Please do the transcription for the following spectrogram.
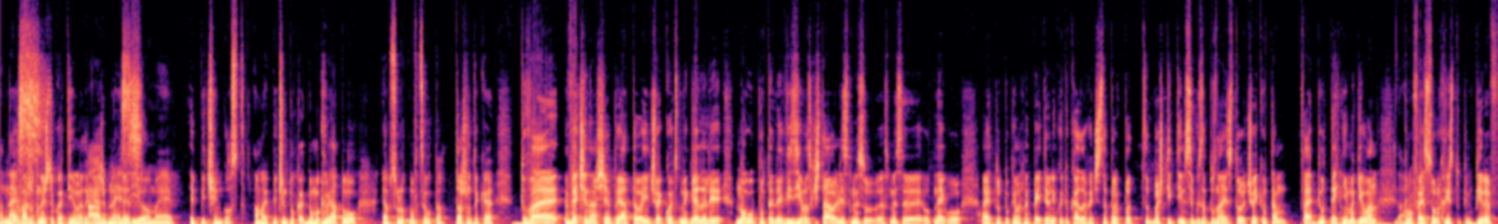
А Най-важното нещо, което имаме да кажем днес, днес, имаме епичен гост. Ама епичен тук е дума, която е абсолютно в целта. Точно така. Това е вече нашия приятел, един човек, който сме гледали много по телевизия, възхищавали сме, сме се от него. А ето тук имахме патреони, които казаха, че за първ път бащите им са го запознали с този човек и оттам това е бил техния Магелан, Да. професор Христо Пимпирев,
